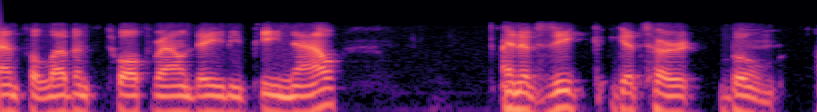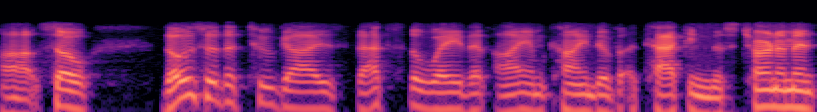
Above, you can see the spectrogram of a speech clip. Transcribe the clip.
10th, 11th, 12th round ADP now. And if Zeke gets hurt, boom. Uh, so those are the two guys. That's the way that I am kind of attacking this tournament.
